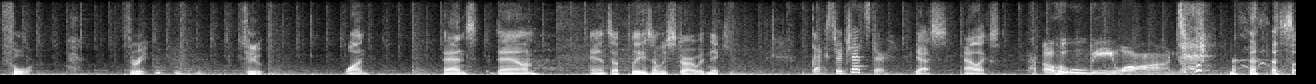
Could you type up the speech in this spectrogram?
four, three, two, one. Pens down, hands up, please, and we start with Nikki. Dexter Jettster. Yes, Alex. Obi Wan. so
